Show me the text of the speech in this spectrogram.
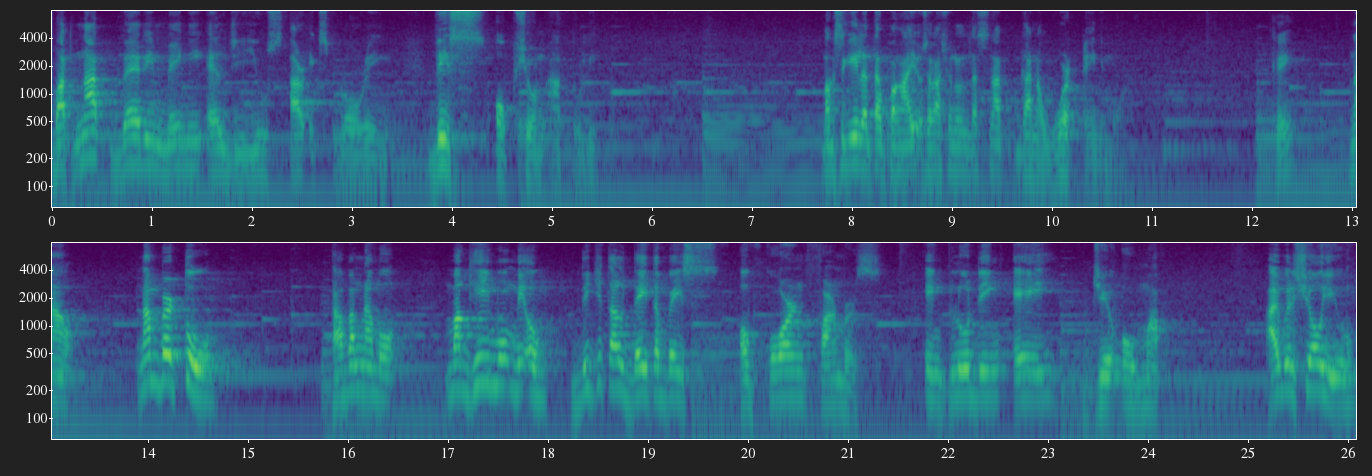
But not very many LGUs are exploring this option actually. Magsigilan tag pangayo sa national, that's not gonna work anymore. Okay? Now, number two, tabang na mo, maghimo mi og digital database of corn farmers, including a geomap. I will show you,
